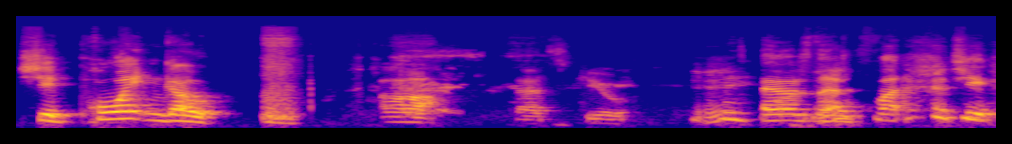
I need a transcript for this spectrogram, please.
she'd point and go. Oh, that's cute. It was that fun. She,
